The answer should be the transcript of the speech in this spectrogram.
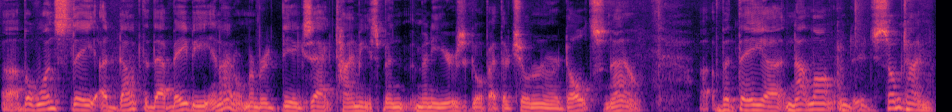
Uh, but once they adopted that baby, and I don't remember the exact timing, it's been many years ago, if their children are adults now. Uh, but they, uh, not long, sometime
